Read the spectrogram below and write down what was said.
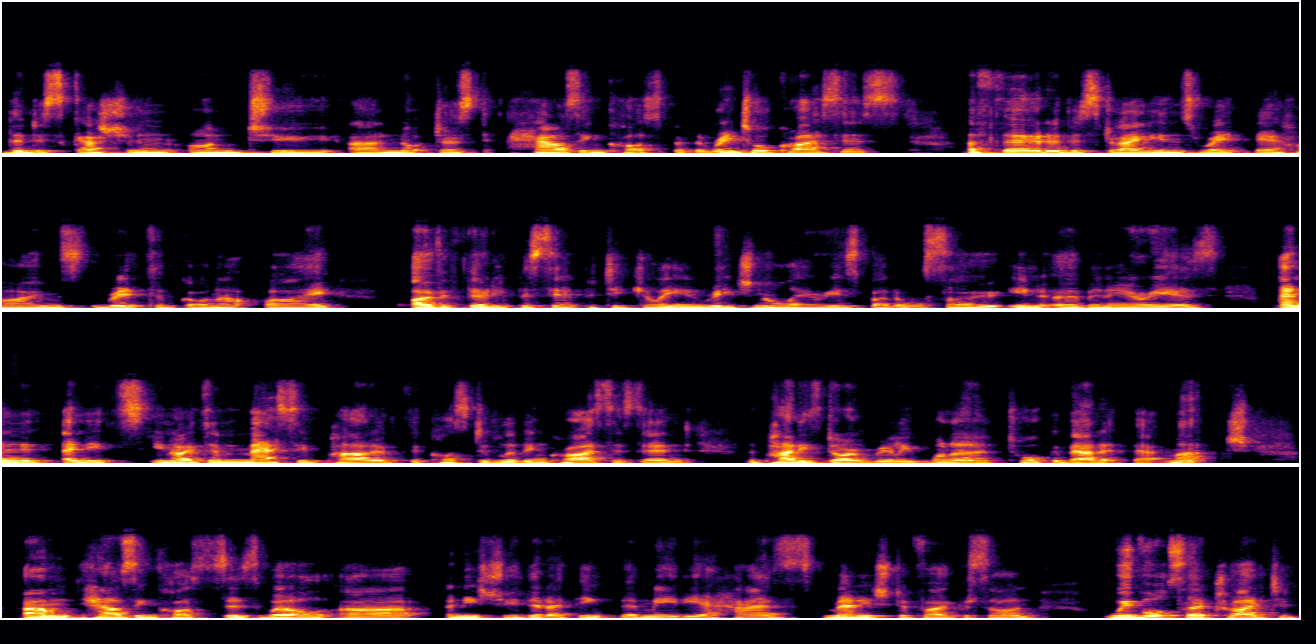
the discussion onto uh, not just housing costs, but the rental crisis. A third of Australians rent their homes. Rents have gone up by over 30%, particularly in regional areas, but also in urban areas. And, and it's, you know, it's a massive part of the cost of living crisis, and the parties don't really want to talk about it that much. Um, housing costs as well are an issue that I think the media has managed to focus on. We've also tried to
